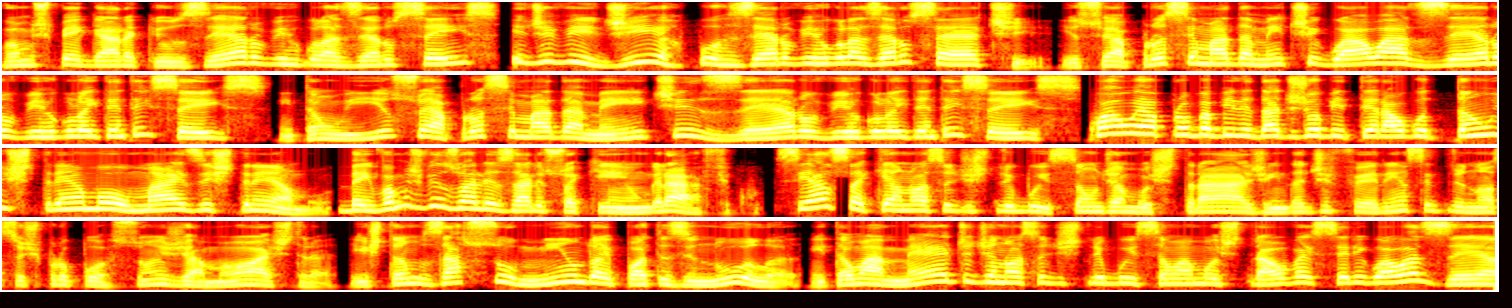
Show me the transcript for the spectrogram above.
vamos pegar aqui o 0,06 e dividir por 0,07. Isso é aproximadamente igual a 0,86. Então, isso é aproximadamente 0,86. Qual é a probabilidade de obter algo tão extremo ou mais extremo? Bem, vamos visualizar isso aqui em um gráfico. Se essa aqui é a nossa distribuição de amostragem da diferença entre nossas proporções de amostra e estamos assumindo a hipótese nula, então a média de nossa distribuição amostral vai ser igual a zero.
